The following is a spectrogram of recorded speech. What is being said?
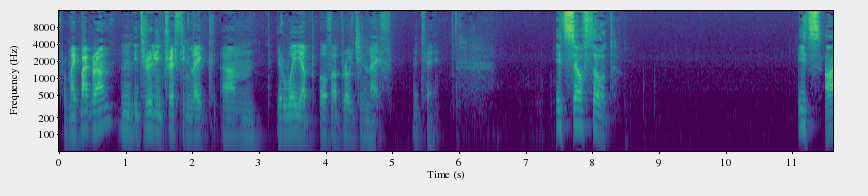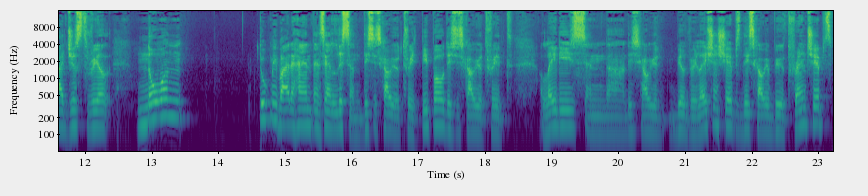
from my background, mm. it's really interesting, like um, your way up of approaching life. Let's say it's self-thought. It's I just real. No one took me by the hand and said, "Listen, this is how you treat people. This is how you treat ladies, and uh, this is how you build relationships. This is how you build friendships."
